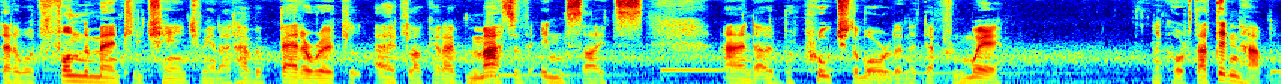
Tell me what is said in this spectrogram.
that it would fundamentally change me and I'd have a better outlook, and I'd have massive insights, and I'd approach the world in a different way. And of course, that didn't happen.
